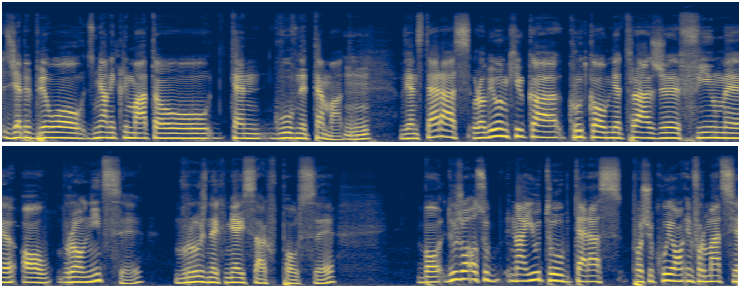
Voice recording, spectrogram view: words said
żeby było zmiany klimatu ten główny temat. Mhm. Więc teraz robiłem kilka krótkometraży, filmy o rolnicy w różnych miejscach w Polsce bo dużo osób na YouTube teraz poszukują informacji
